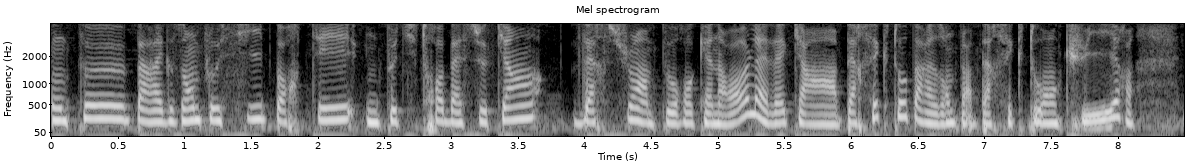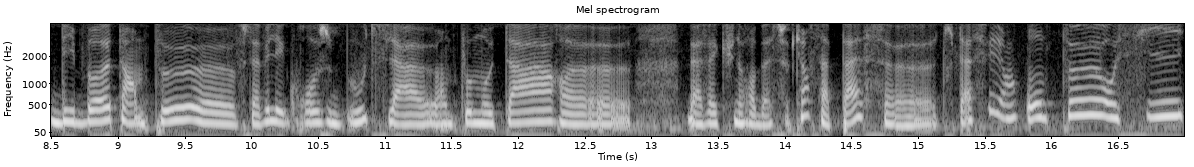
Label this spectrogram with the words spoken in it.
On peut, par exemple, aussi porter une petite robe à sequins version un peu rock'n'roll avec un perfecto par exemple un perfecto en cuir des bottes un peu euh, vous savez les grosses boots là un peu motard euh, bah, avec une robe à sequins ça passe euh, tout à fait hein. on peut aussi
